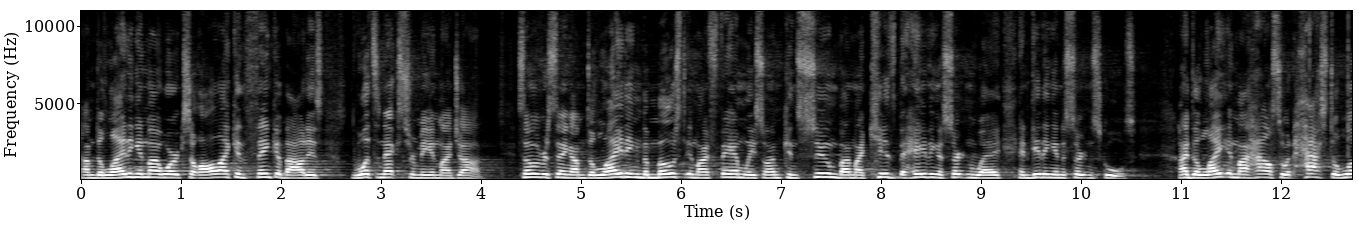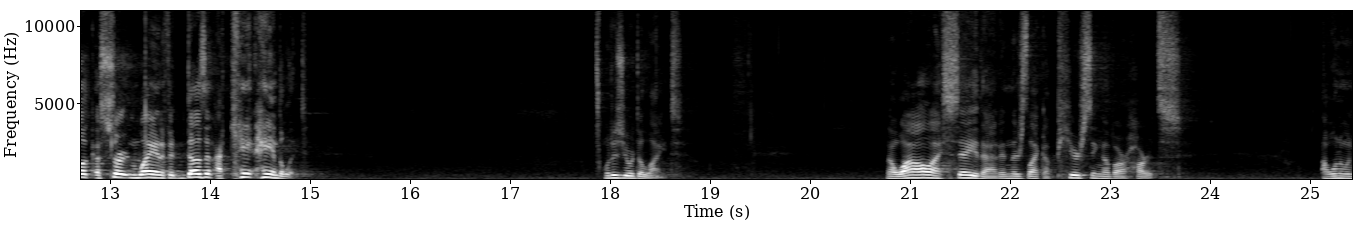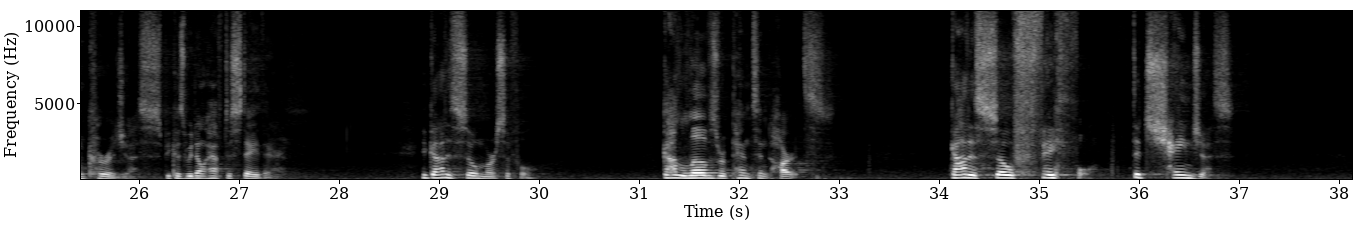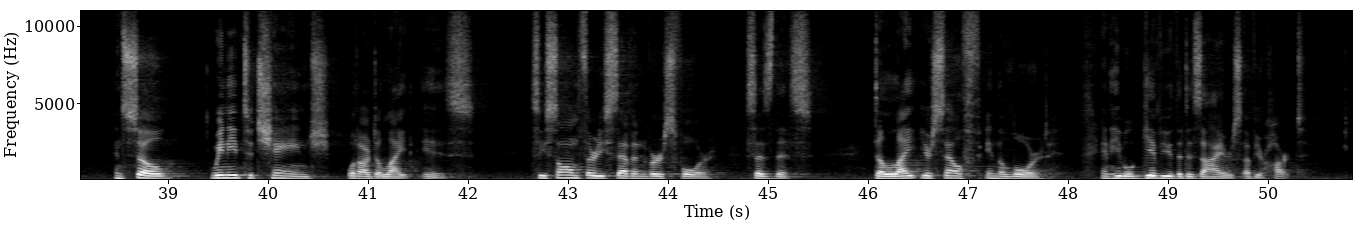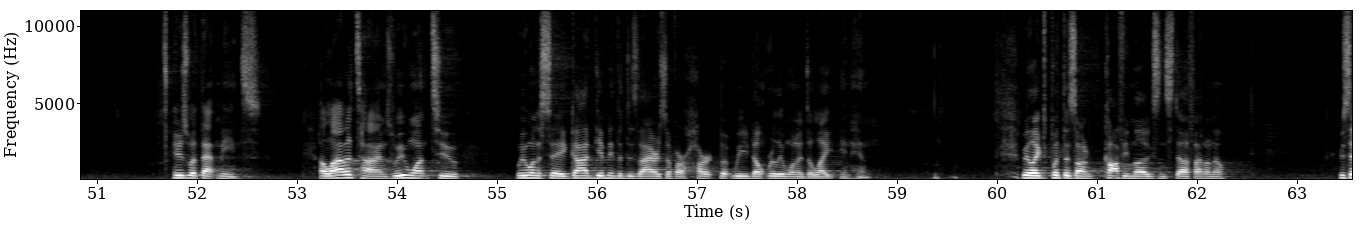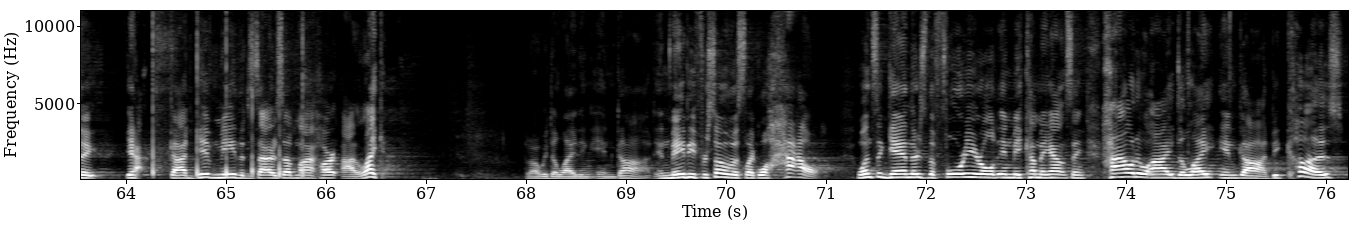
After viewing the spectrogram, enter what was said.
I'm delighting in my work, so all I can think about is what's next for me in my job. Some of us are saying, I'm delighting the most in my family, so I'm consumed by my kids behaving a certain way and getting into certain schools. I delight in my house, so it has to look a certain way, and if it doesn't, I can't handle it. What is your delight? Now, while I say that, and there's like a piercing of our hearts, I want to encourage us because we don't have to stay there. God is so merciful. God loves repentant hearts. God is so faithful to change us. And so we need to change what our delight is. See, Psalm 37, verse 4 says this Delight yourself in the Lord, and he will give you the desires of your heart. Here's what that means. A lot of times we want to we want to say, God, give me the desires of our heart, but we don't really want to delight in Him. we like to put this on coffee mugs and stuff. I don't know. We say, Yeah, God, give me the desires of my heart. I like it. But are we delighting in God? And maybe for some of us, like, well, how? Once again, there's the four year old in me coming out and saying, How do I delight in God? Because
